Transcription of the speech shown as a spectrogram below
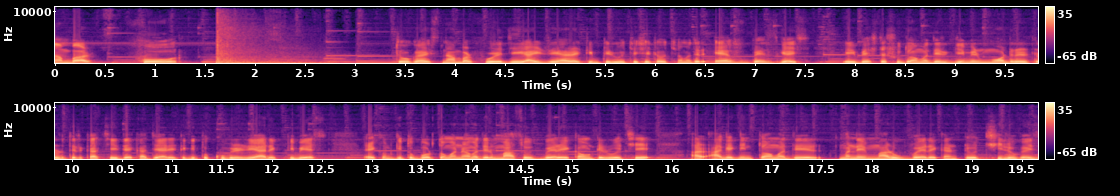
নাম্বার ফোর তো গাইস নাম্বার ফোরে যে রেয়ার আইটেমটি রয়েছে, সেটা হচ্ছে আমাদের এফ বেস গাইস এই বেসটা শুধু আমাদের গেমের মডারেটরদের কাছেই দেখা যায়, আর এটা কিন্তু খুবই রেয়ার একটি বেস এখন কিন্তু বর্তমানে আমাদের মাসুদ ভাইয়ের অ্যাকাউন্টে রয়েছে, আর আগে কিন্তু আমাদের মানে মারুফ ভাইয়ের অ্যাকাউন্টেও ছিল গাইস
